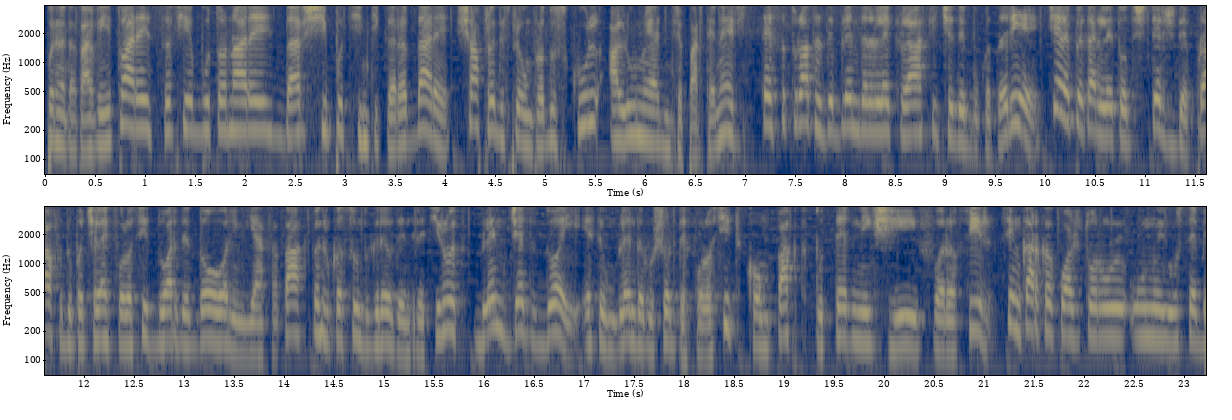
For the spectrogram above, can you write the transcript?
Până data viitoare să fie butonare, dar și puțin tică răbdare și află despre un produs cool al unuia dintre parteneri. Te-ai săturat de blenderele clasice de bucătărie, cele pe care le tot ștergi de praf după ce le-ai folosit doar de două ori în viața ta pentru că sunt greu de întreținut? Blend Jet 2 este un blender ușor de folosit, compact, puternic și fără fir. Se încarcă cu ajutorul unui USB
